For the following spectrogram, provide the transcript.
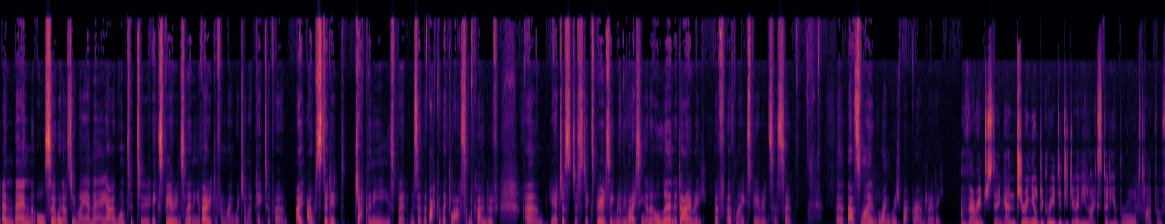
And then also when I was doing my MA, I wanted to experience learning a very different language, and I picked up um, I, I studied Japanese, but was at the back of the class and kind of, um, yeah, just just experiencing really, writing a little learner diary of, of my experiences. So that, that's my language background, really. Very interesting. And during your degree, did you do any like study abroad type of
